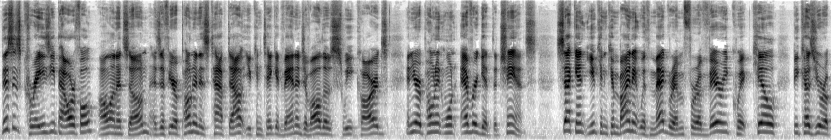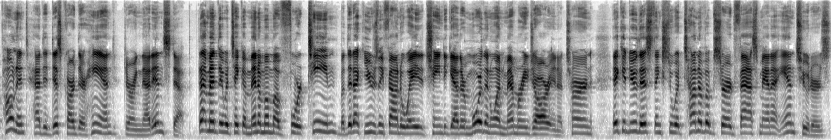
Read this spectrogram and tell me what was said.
This is crazy powerful all on its own, as if your opponent is tapped out, you can take advantage of all those sweet cards, and your opponent won't ever get the chance. Second, you can combine it with Megrim for a very quick kill because your opponent had to discard their hand during that end step. That meant they would take a minimum of 14, but the deck usually found a way to chain together more than one memory jar in a turn. It could do this thanks to a ton of absurd fast mana and tutors.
